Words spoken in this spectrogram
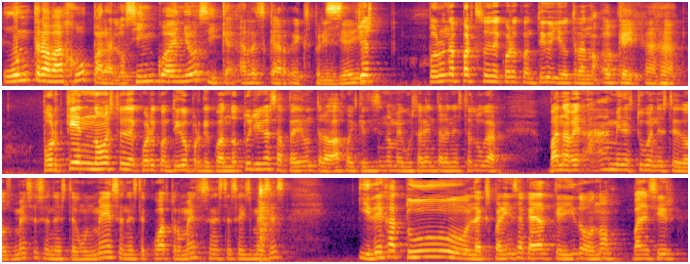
un trabajo para los cinco años y que agarres experiencia ahí. Yo, por una parte, estoy de acuerdo contigo y otra no. Ok, ajá. ¿Por qué no estoy de acuerdo contigo? Porque cuando tú llegas a pedir un trabajo y que dices no me gustaría entrar en este lugar, van a ver, ah, mira, estuve en este dos meses, en este un mes, en este cuatro meses, en este seis meses, y deja tú la experiencia que haya adquirido o no. Va a decir,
